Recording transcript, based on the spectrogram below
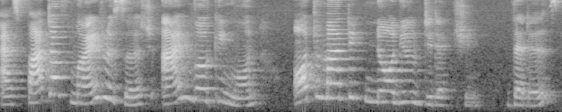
As part of my research, I am working on automatic nodule detection. That is,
